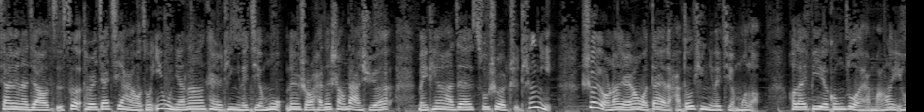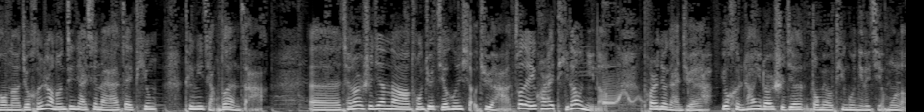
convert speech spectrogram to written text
下面呢叫紫色，他说佳期啊，我从一五年呢开始听你的节目，那时候还在上大学，每天啊在宿舍只听你，舍友呢也让我带的啊都听你的节目了。后来毕业工作呀忙了以后呢，就很少能静下心来啊再听听你讲段子啊。呃，前段时间呢同学结婚小聚啊，坐在一块还提到你呢，突然就感觉呀有很长一段时间都没有听过你的节目了。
